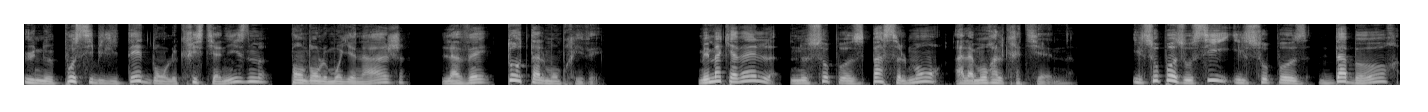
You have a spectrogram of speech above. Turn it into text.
une possibilité dont le christianisme, pendant le Moyen Âge, l'avait totalement privé. Mais Machiavel ne s'oppose pas seulement à la morale chrétienne. Il s'oppose aussi, il s'oppose d'abord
